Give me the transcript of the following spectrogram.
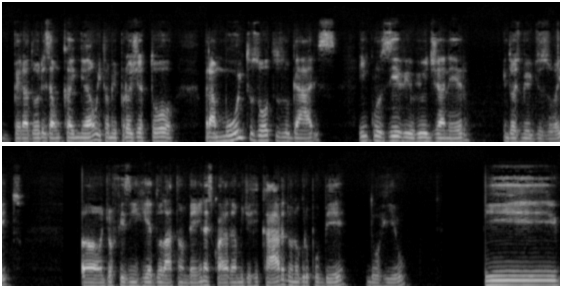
Imperadores é um canhão, então me projetou para muitos outros lugares, inclusive o Rio de Janeiro, em 2018, onde eu fiz enredo lá também, na Escola Arame de Ricardo, no grupo B do Rio. E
